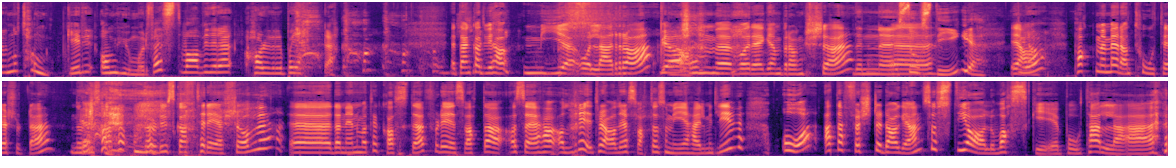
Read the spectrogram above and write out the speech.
dere noen tanker om Humorfest? Hva vil dere, har dere på hjertet? Jeg tenker at vi har mye å lære Ja. om eh, vår egen bransje. Det er en eh, stor Eh, stige. Ja. Ja. Pakk med mer enn to T-skjorter når, når du skal ha tre show. Uh, den ene måtte jeg kaste fordi jeg svetta Altså, jeg har aldri, jeg tror jeg aldri har svetta så mye i hele mitt liv. Og etter første dagen så stjal hun Vaski på hotellet.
